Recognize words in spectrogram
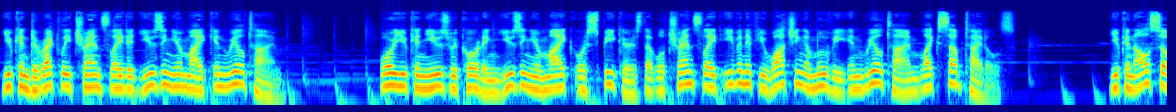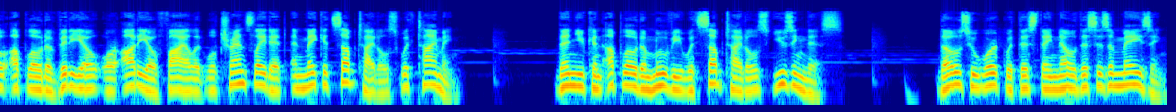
You can directly translate it using your mic in real time. Or you can use recording using your mic or speakers that will translate even if you're watching a movie in real time like subtitles. You can also upload a video or audio file it will translate it and make it subtitles with timing. Then you can upload a movie with subtitles using this. Those who work with this they know this is amazing.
